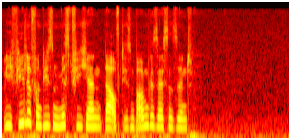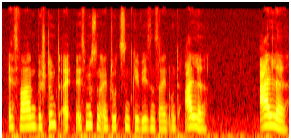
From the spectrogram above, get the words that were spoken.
wie viele von diesen Mistviechern da auf diesem Baum gesessen sind. Es waren bestimmt, es müssen ein Dutzend gewesen sein und alle, alle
